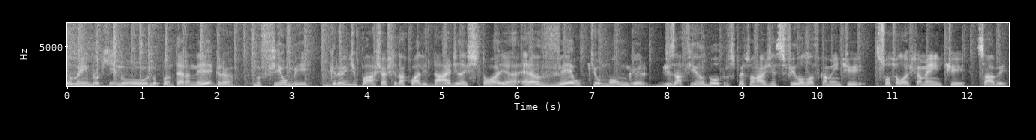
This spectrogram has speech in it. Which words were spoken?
Lembro que no, no Pantera Negra, no filme, grande parte, acho que, da qualidade da história era ver o Killmonger desafiando outros personagens filosoficamente, sociologicamente, sabe?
